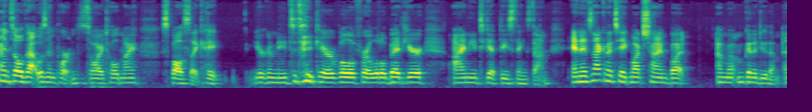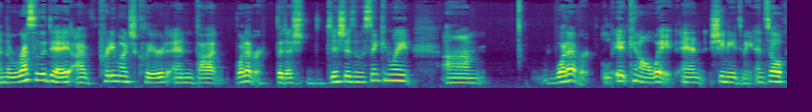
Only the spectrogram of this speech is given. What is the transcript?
And so that was important. So I told my spouse like, "Hey, you're going to need to take care of Willow for a little bit here. I need to get these things done." And it's not going to take much time, but I'm, I'm going to do them. And the rest of the day, I've pretty much cleared and thought, whatever, the dish, dishes in the sink can wait. Um, whatever it can all wait and she needs me and so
